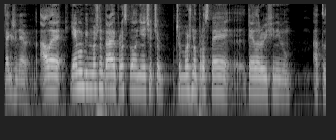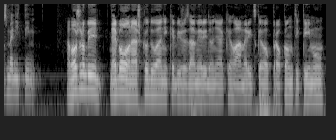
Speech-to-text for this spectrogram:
Takže neviem. Ale jemu by možno práve prospelo niečo, čo, čo možno prospeje e, Taylorovi Finimu a to zmeniť tým. A možno by nebolo na škodu ani keby, že zamieri do nejakého amerického pro-conti týmu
